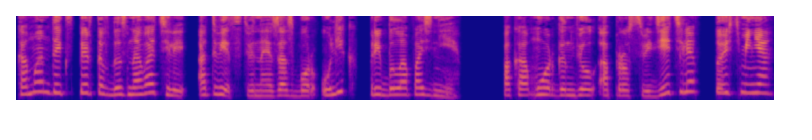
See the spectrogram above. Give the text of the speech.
Команда экспертов-дознавателей, ответственная за сбор улик, прибыла позднее. Пока Морган вел опрос свидетеля, то есть меня,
